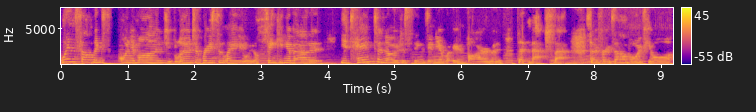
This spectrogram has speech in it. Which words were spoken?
when something's on your mind, you've learned it recently, or you're thinking about it, you tend to notice things in your environment that match that. So, for example, if you're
